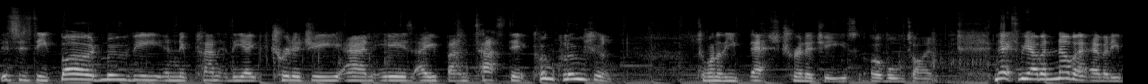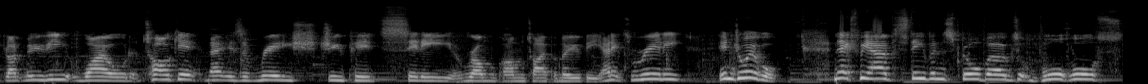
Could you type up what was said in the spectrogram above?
This is the third movie in the Planet of the Apes trilogy and is a fantastic conclusion to one of the best trilogies of all time. Next we have another Emily Blunt movie, Wild Target. That is a really stupid, silly rom-com type of movie and it's really enjoyable. Next we have Steven Spielberg's Warhorse.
